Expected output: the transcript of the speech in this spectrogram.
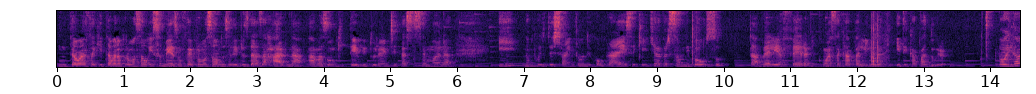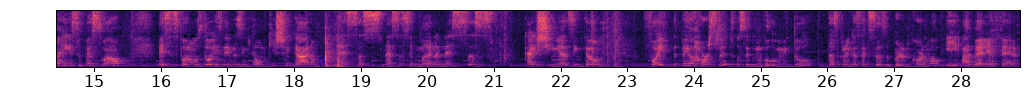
Então essa aqui estava na promoção, isso mesmo, foi a promoção dos livros da Zahar na Amazon que teve durante essa semana. e não pude deixar então de comprar esse aqui, que é a versão de bolso da Bela e a Fera, com essa capa linda e de capa dura. Bom, então é isso, pessoal. Esses foram os dois livros, então, que chegaram nessas, nessa semana, nessas caixinhas. Então, foi The Pale Horsefoot, o segundo volume do das Crônicas Texas do Bernard Cornwell, e A Bela e a Fera.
